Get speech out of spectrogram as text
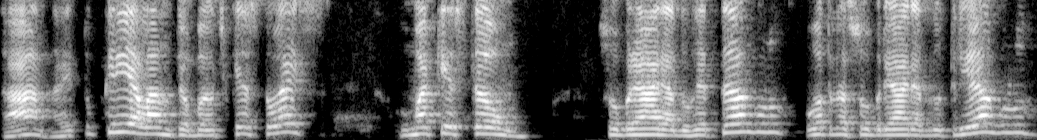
tá? Aí tu cria lá no teu banco de questões uma questão sobre a área do retângulo, outra sobre a área do triângulo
